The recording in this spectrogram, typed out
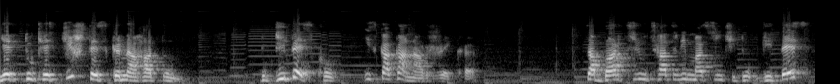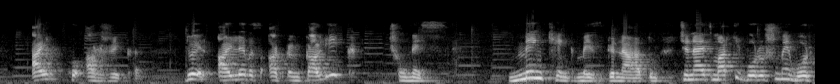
Երբ դու քեզ ճիշտ ես գնահատում, դու գիտես քո իսկական արժեքը։ Սա բարձրացածի մասին չի, դու գիտես այլ քո արժեքը։ Դու այլևս ակնկալիք չունես մենք ենք մեզ գնահատում։ Չնայած մարդիկ որոշում են, որ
